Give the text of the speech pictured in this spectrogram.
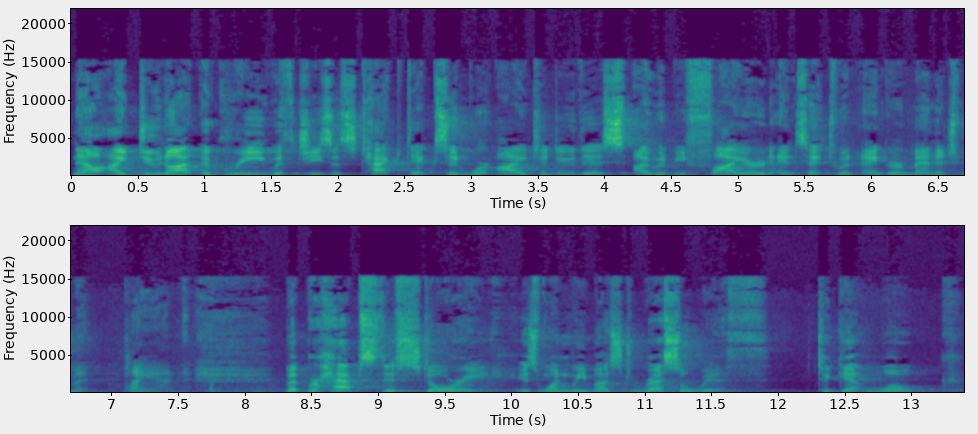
Now, I do not agree with Jesus' tactics, and were I to do this, I would be fired and sent to an anger management plan. But perhaps this story is one we must wrestle with to get woke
